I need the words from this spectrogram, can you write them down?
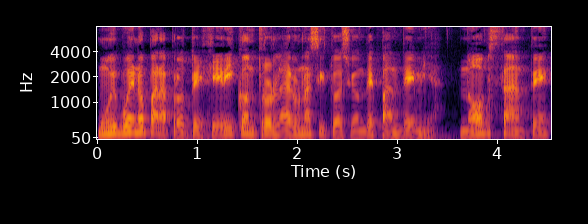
Muy bueno para proteger y controlar una situación de pandemia. No obstante,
